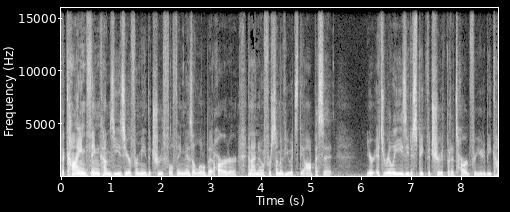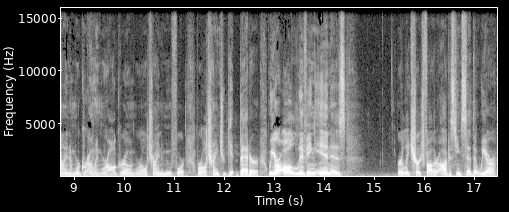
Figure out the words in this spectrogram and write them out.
The kind thing comes easier for me, the truthful thing is a little bit harder. And I know for some of you it's the opposite. You're, it's really easy to speak the truth, but it's hard for you to be kind. And we're growing. We're all growing. We're all trying to move forward. We're all trying to get better. We are all living in, as early church father Augustine said that we are,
